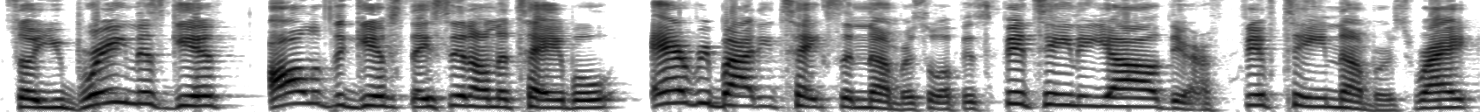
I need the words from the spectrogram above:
So you bring this gift, all of the gifts they sit on the table, everybody takes a number. So if it's 15 of y'all, there are 15 numbers, right?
